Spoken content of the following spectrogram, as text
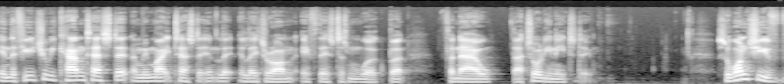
In the future, we can test it, and we might test it later on if this doesn't work. But for now, that's all you need to do. So once you've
